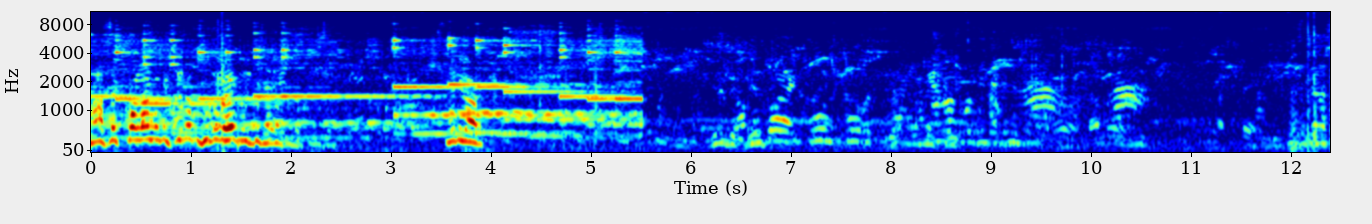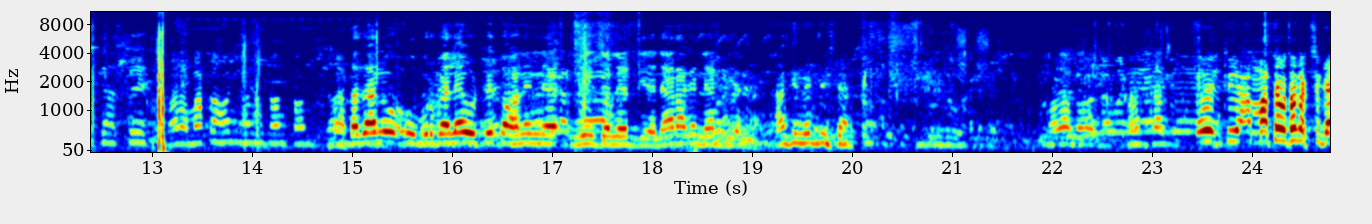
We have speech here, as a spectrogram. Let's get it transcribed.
মাছের কলার মধ্যে কীভাবে খারাপ এদিকে আও। মাথা যান উপর পেলে উঠে তখন নেট দিয়ে নেওয়ার আগে নেট দিয়ে না। আজকে নেট দিস তুই মাথায় ওঠা রাখছে কে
